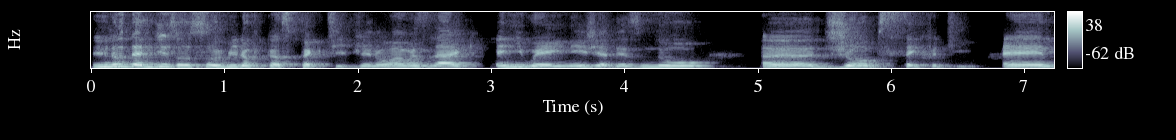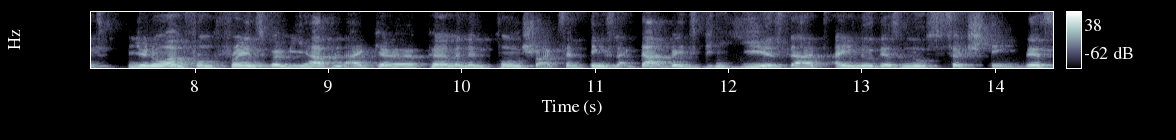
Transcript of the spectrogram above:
you know, that gives also a bit of perspective. You know, I was like, anyway, in Asia, there's no uh, job safety. And, you know, I'm from France where we have like uh, permanent contracts and things like that. But it's been years that I know there's no such thing. There's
